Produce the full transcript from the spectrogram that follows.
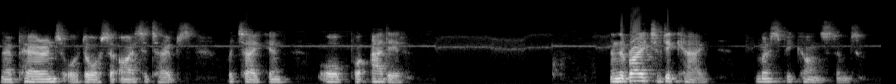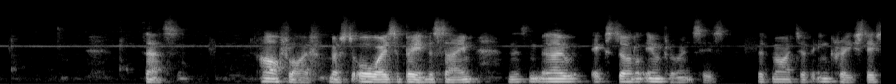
No parent or daughter isotopes were taken or added. And the rate of decay must be constant. That's half-life must always have been the same and there's no external influences that might have increased it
